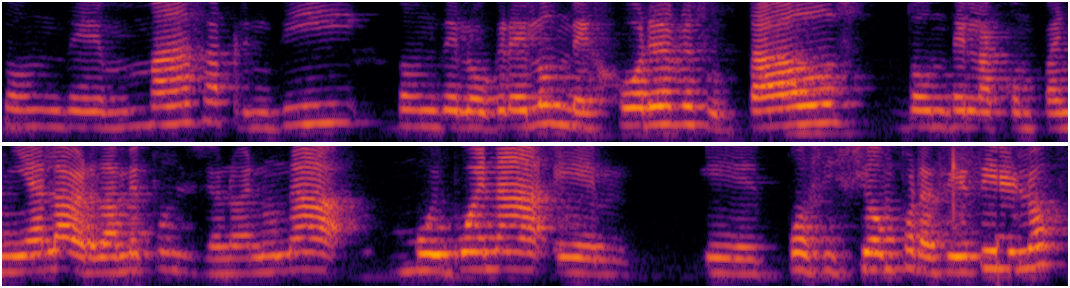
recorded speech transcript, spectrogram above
donde más aprendí, donde logré los mejores resultados, donde la compañía, la verdad, me posicionó en una muy buena eh, eh, posición, por así decirlo.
